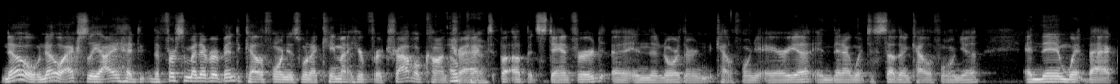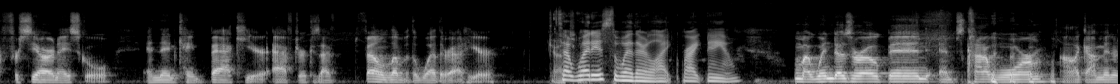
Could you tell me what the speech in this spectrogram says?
No, no. Actually, I had the first time I'd ever been to California is when I came out here for a travel contract, Okay. but up at Stanford uh, in the Northern California area, and then I went to Southern California, and then went back for CRNA school, and then came back here after because I fell in love with the weather out here. So, what is the weather like right now? My windows are open and it's kind of warm. I, like I'm in a,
